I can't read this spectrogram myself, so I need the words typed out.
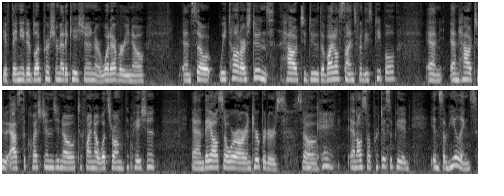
if they needed blood pressure medication or whatever, you know. And so we taught our students how to do the vital signs for these people and and how to ask the questions, you know, to find out what's wrong with the patient. And they also were our interpreters. So Okay. and also participated in some healings.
